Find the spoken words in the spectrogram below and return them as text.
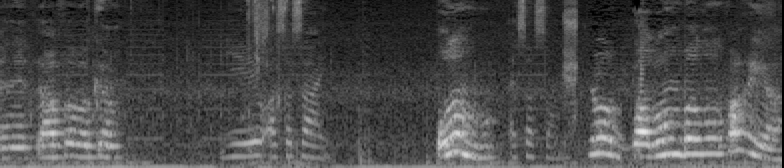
Ben etrafa bakıyorum. Give us a sign. Oğlum bu- Assassin. şu balon balığı var ya.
